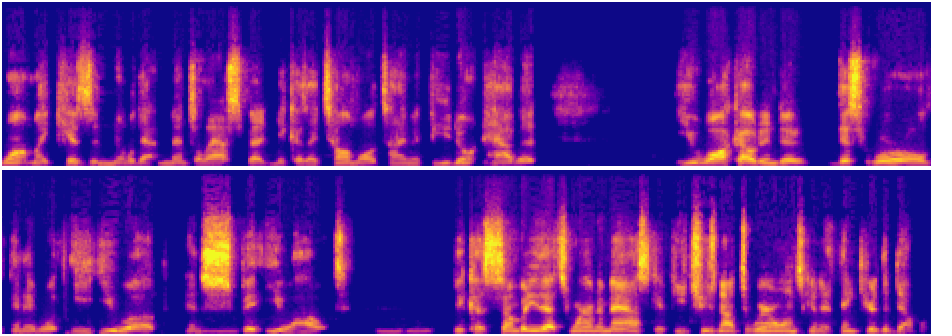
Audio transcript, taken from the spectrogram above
want my kids to know that mental aspect because I tell them all the time, if you don't have it, you walk out into this world and it will eat you up and spit you out Mhm. because somebody that's wearing a mask, if you choose not to wear one, is going to think you're the devil.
